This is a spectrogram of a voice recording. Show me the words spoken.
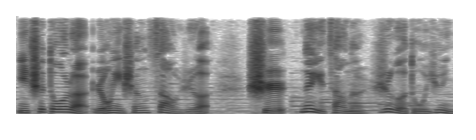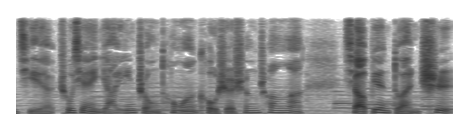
你吃多了容易生燥热，使内脏呢热毒蕴结，出现牙龈肿痛啊、口舌生疮啊、小便短赤、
